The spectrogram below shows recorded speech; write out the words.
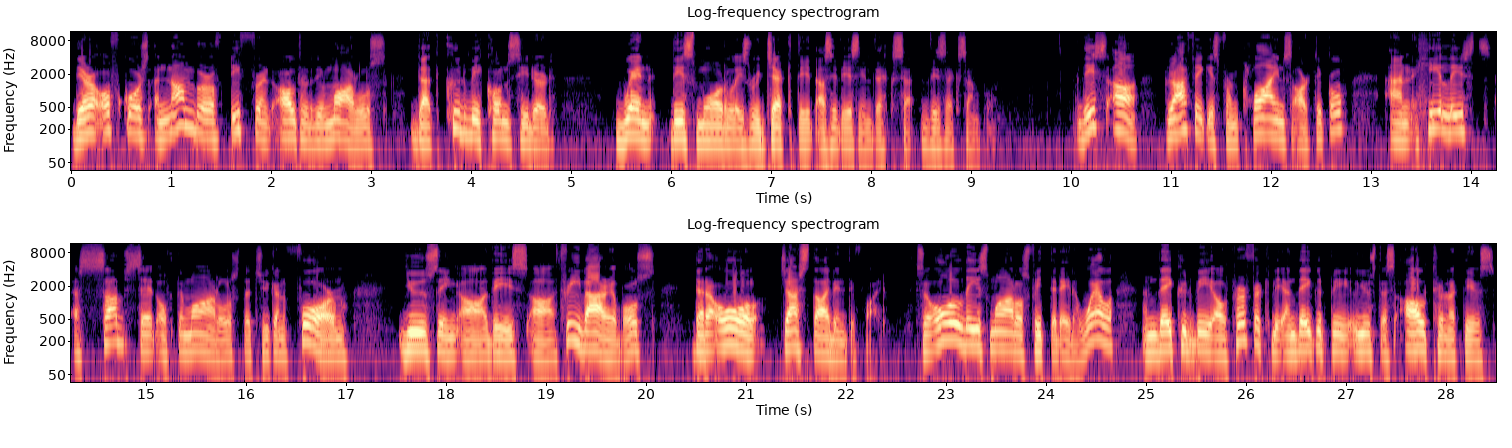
There are of course a number of different alternative models that could be considered when this model is rejected as it is in this example. This uh, graphic is from Kline's article and he lists a subset of the models that you can form using uh, these uh, three variables that are all just identified. So all these models fit the data well and they could be all perfectly and they could be used as alternatives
